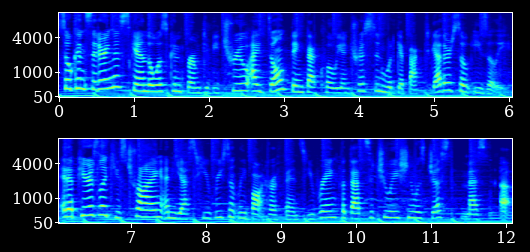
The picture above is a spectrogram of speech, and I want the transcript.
So considering this scandal was confirmed to be true, I don't think that Khloe and Tristan would get back together so easily. It appears like he's trying, and yes, he recently bought her a fancy ring, but that situation was just messed up.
